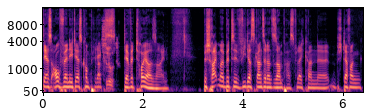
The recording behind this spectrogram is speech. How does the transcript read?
der ist aufwendig, der ist komplex, absolut. der wird teuer sein. Beschreib mal bitte, wie das Ganze dann zusammenpasst. Vielleicht kann äh, Stefan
